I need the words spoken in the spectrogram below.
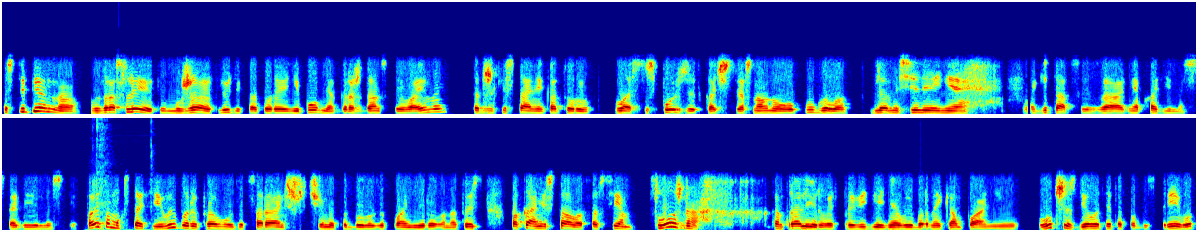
Постепенно взрослеют и мужают люди, которые не помнят гражданской войны, Таджикистане, которую власть использует в качестве основного пугала для населения в агитации за необходимость стабильности. Поэтому, кстати, и выборы проводятся раньше, чем это было запланировано. То есть пока не стало совсем сложно контролировать проведение выборной кампании, лучше сделать это побыстрее. Вот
